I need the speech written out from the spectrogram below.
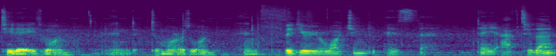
today's one and tomorrow's one. And the video you're watching is the day after that.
